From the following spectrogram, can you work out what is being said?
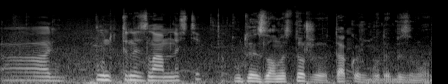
А, Пункти незламності. Пункти незламності теж також буде безумовно.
